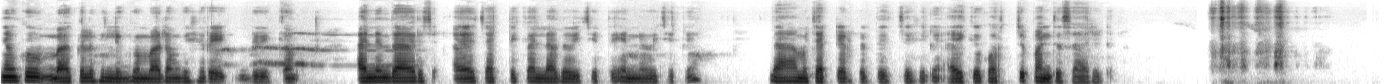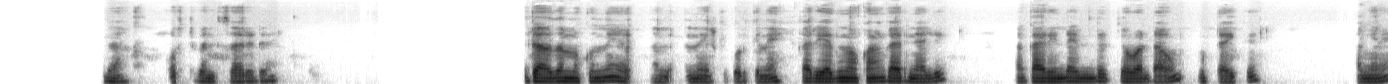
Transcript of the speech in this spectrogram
ഞങ്ങൾക്ക് ബാക്കിയുള്ള ഫില്ലിങ്ങും പാടെ നമുക്ക് ശരിയാക്കി വെക്കാം അതിനെന്താ ഒരു ചട്ടിക്കല്ലാതെ ഒഴിച്ചിട്ട് എണ്ണ ഒഴിച്ചിട്ട്. ഇതാകുമ്പോൾ ചട്ടി അടുപ്പത്ത് വെച്ചിട്ട് അതിക്ക് കുറച്ച് പഞ്ചസാര ഇതാ കുറച്ച് പഞ്ചസാര ഇടുക. എന്നിട്ട് അത് നമുക്കൊന്ന് നല്ല നേരക്കി കൊടുക്കണേ. കരിയാതെ നോക്കണം കരിഞ്ഞാൽ ആ കരിന്റെ അതിന്റെ ചുവ ഉണ്ടാവും മുട്ടായിക്ക്. അങ്ങനെ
